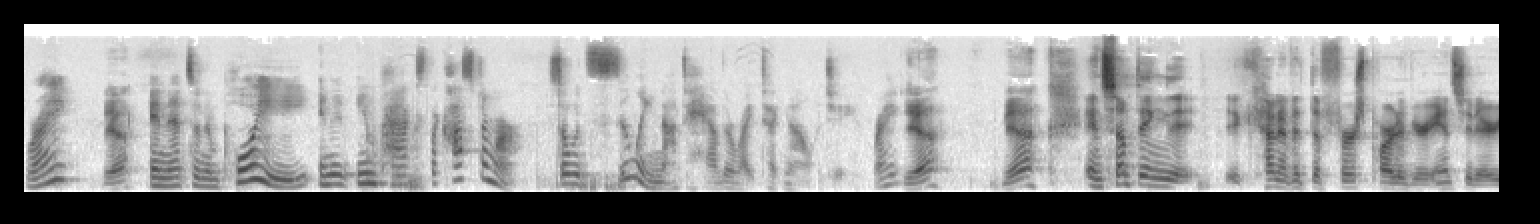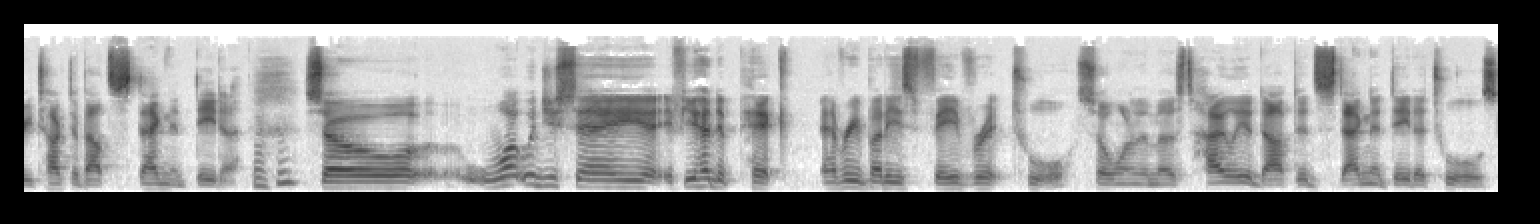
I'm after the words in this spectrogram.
right? Yeah. And that's an employee and it impacts the customer. So it's silly not to have the right technology, right? Yeah. Yeah. And something that kind of at the first part of your answer there, you talked about stagnant data. Mm-hmm. So, what would you say if you had to pick everybody's favorite tool? So, one of the most highly adopted stagnant data tools.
